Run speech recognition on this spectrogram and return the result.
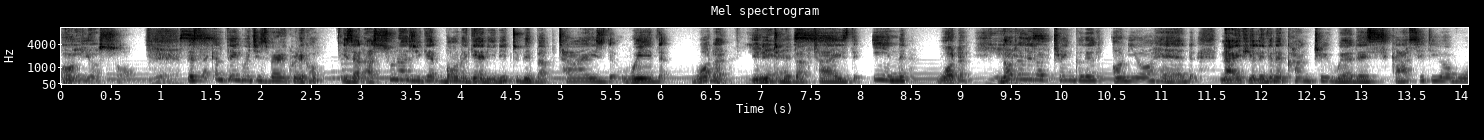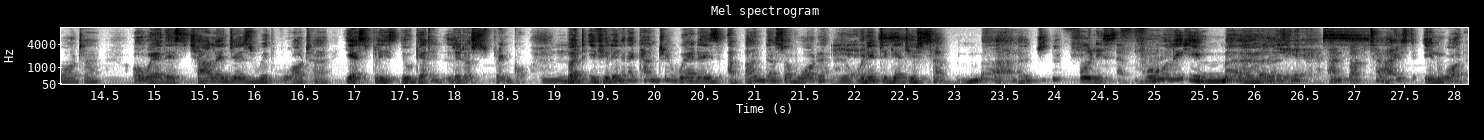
of your soul. Yes. The second thing, which is very critical, is that as soon as you get born again, you need to be baptized with water. You need to be baptized in water, not a little trinklet on your head. Now, if you live in a country where there's scarcity of water or where there's challenges with water, yes, please do get a little sprinkle. But if you live in a country where there's abundance of water, we need to get you submerged, Fully submerged. fully immersed, Yes. and baptized in water.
